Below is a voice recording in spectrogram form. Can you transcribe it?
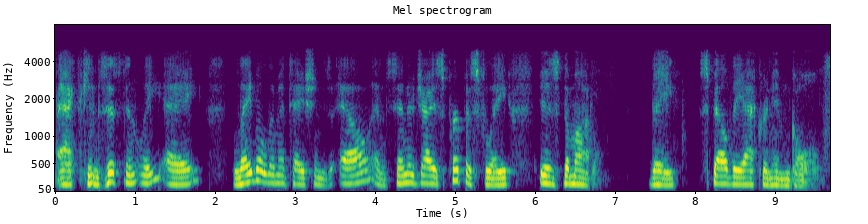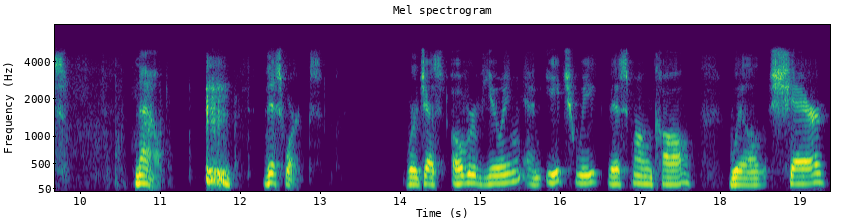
act consistently, A, label limitations, L, and synergize purposefully is the model. They spell the acronym GOALS. Now, this works. We're just overviewing, and each week this phone call will share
